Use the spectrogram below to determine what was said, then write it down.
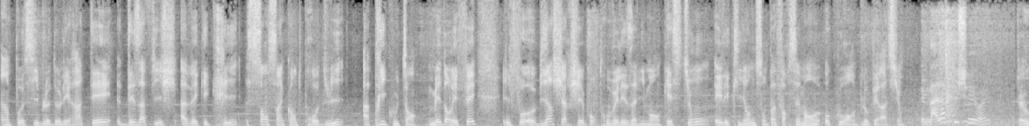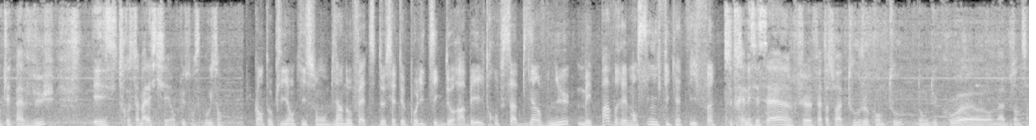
impossible de les rater, des affiches avec écrit 150 produits à prix coûtant. Mais dans les faits, il faut bien chercher pour trouver les aliments en question et les clients ne sont pas forcément au courant de l'opération. Mal affiché, ouais. J'avoue que je l'ai pas vu et je trouve ça mal affiché. En plus, on sait pas où ils sont. Quant aux clients qui sont bien au fait de cette politique de rabais, ils trouvent ça bienvenu, mais pas vraiment significatif. C'est très nécessaire. Je fais attention à tout, je compte tout. Donc du coup, euh, on a besoin de ça.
